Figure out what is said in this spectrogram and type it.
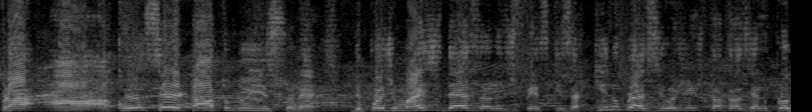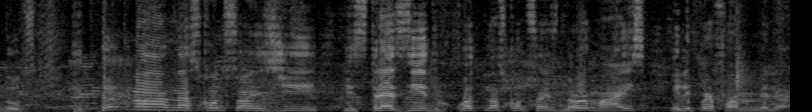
para consertar tudo isso, né? Depois de mais de 10 anos de pesquisa aqui no Brasil, a gente está trazendo produtos que tanto na, nas condições de estresse hídrico quanto nas condições normais, ele performa melhor.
